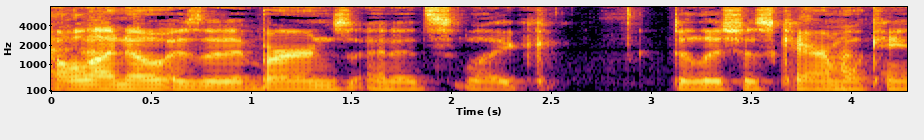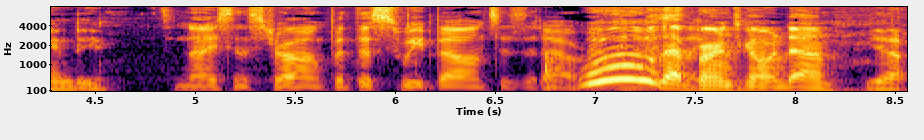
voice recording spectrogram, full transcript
All I know is that it burns and it's like delicious caramel candy. It's nice and strong, but the sweet balances it out. Really Woo, nicely. that burn's going down. Yeah.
